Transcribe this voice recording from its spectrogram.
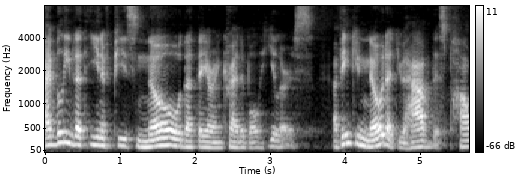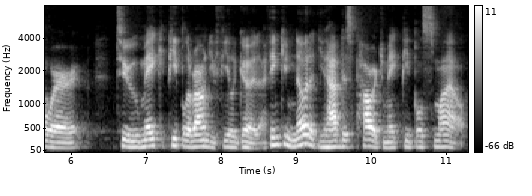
I believe that ENFPs know that they are incredible healers. I think you know that you have this power to make people around you feel good. I think you know that you have this power to make people smile.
